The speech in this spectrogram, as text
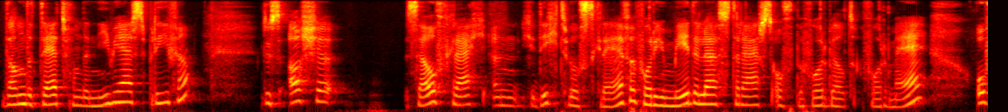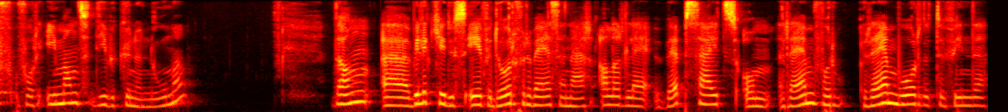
dan de tijd van de nieuwjaarsbrieven. Dus als je zelf graag een gedicht wil schrijven voor je medeluisteraars of bijvoorbeeld voor mij of voor iemand die we kunnen noemen, dan uh, wil ik je dus even doorverwijzen naar allerlei websites om rijmvoor, rijmwoorden te vinden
